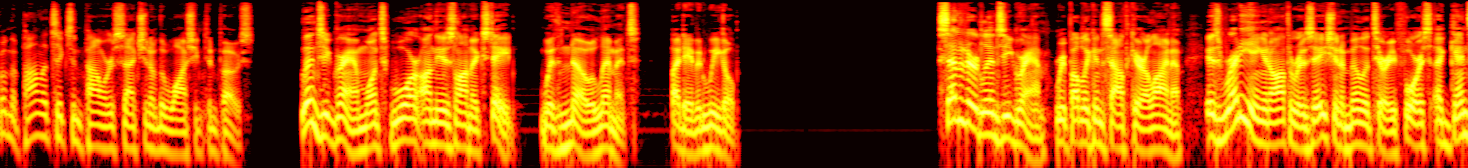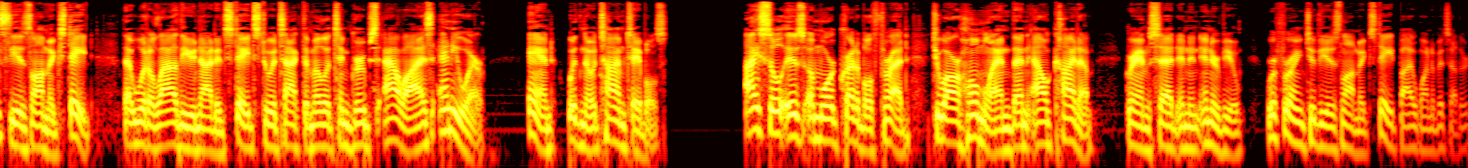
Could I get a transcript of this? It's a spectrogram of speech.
From the Politics and Power section of the Washington Post. Lindsey Graham wants war on the Islamic State with no limits. By David Weigel. Senator Lindsey Graham, Republican South Carolina, is readying an authorization of military force against the Islamic State that would allow the United States to attack the militant group's allies anywhere, and with no timetables. ISIL is a more credible threat to our homeland than Al Qaeda, Graham said in an interview, referring to the Islamic State by one of its other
